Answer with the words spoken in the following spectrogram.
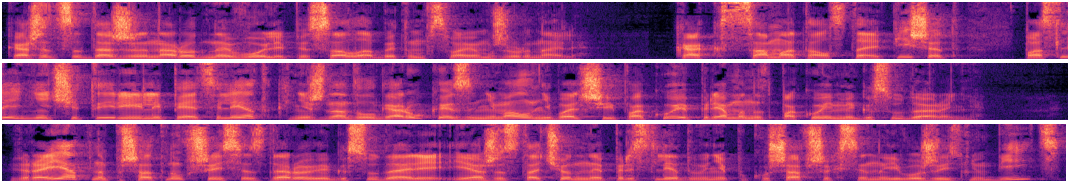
Кажется, даже «Народная воля» писала об этом в своем журнале. Как сама Толстая пишет – Последние 4 или 5 лет княжна Долгорукая занимала небольшие покои прямо над покоями государыни. Вероятно, пошатнувшееся здоровье государя и ожесточенное преследование покушавшихся на его жизнь убийц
